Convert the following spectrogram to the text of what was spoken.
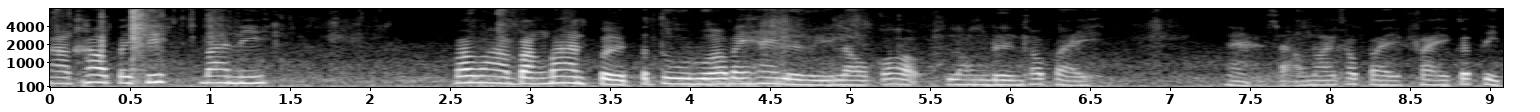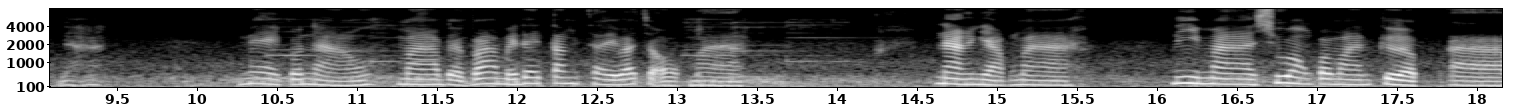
อาเข้าไปสิบ้านนี้เพราะว่าบางบ้านเปิดประตูรั้วไว้ให้เลย เราก็ลองเดินเข้าไปนะสาวน้อยเข้าไปไฟก็ติดนะคะ แม่ก็หนาวมาแบบว่าไม่ได้ตั้งใจว่าจะออกมา นางอยากมา นี่มาช่วงประมาณเกือบอ่า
